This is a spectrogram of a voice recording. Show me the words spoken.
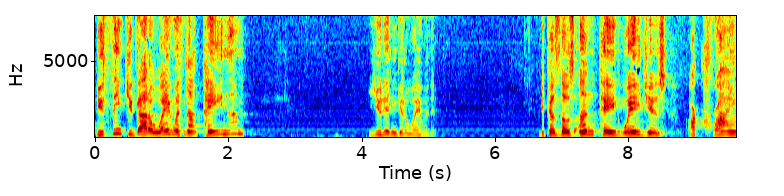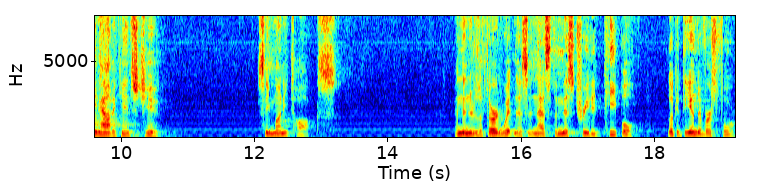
You think you got away with not paying them? You didn't get away with it. Because those unpaid wages are crying out against you. See, money talks. And then there's a third witness, and that's the mistreated people. Look at the end of verse 4.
